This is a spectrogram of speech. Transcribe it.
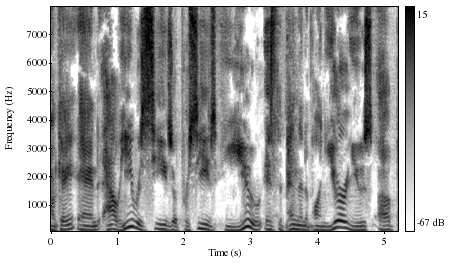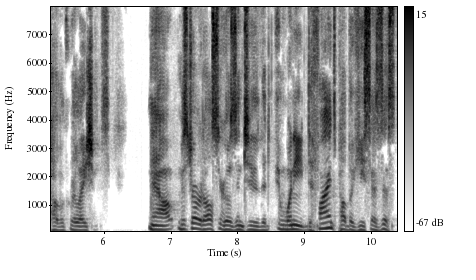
Okay. And how he receives or perceives you is dependent upon your use of public relations. Now, Mr. Hubbard also goes into that when he defines public, he says this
